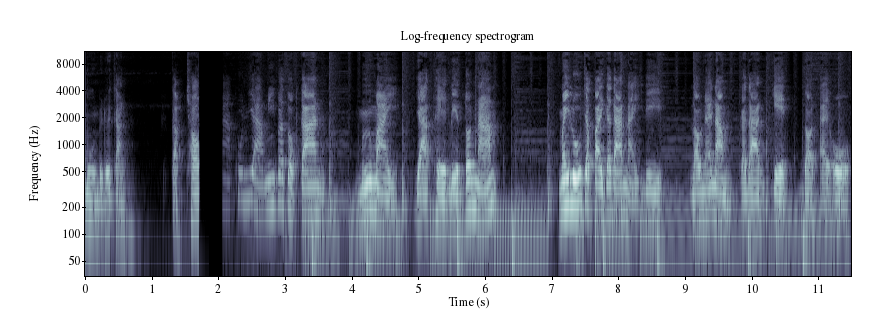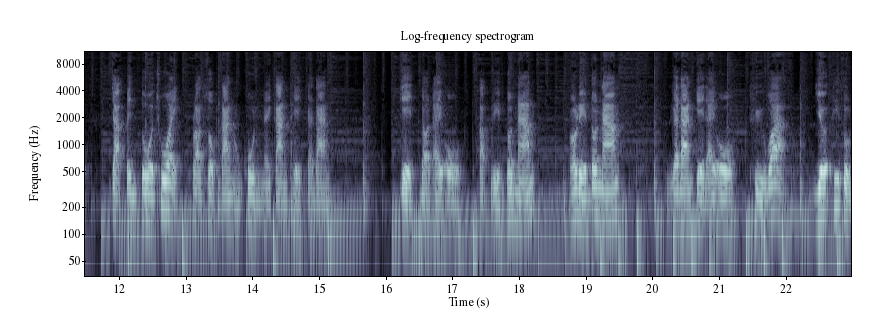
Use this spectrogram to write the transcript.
มูนไปด้วยกัน กับช่องหากคุณอยากมีประสบการณ์ มือใหม่ อยากเทรดเหรียญต้นน้ำไม่รู้จะไปกระดานไหนดี เราแนะนำกระดาน gate.io จะเป็นตัวช่วยประสบการณ์ของคุณในการเทรดกระดาน gate.io กับเหรียญต้นน้ำ เราเหรียญต้นน้ำกระดาน gate.io ถือว่าเยอะที่สุด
